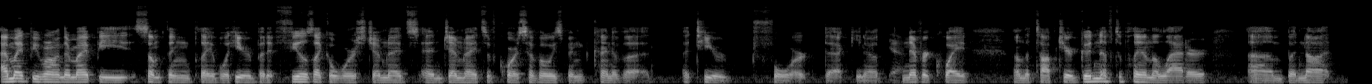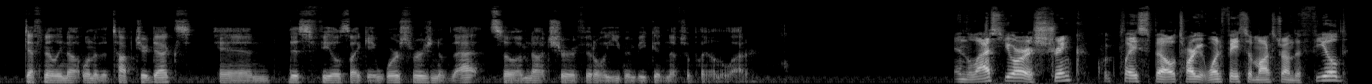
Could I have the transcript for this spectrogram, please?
I might be wrong. There might be something playable here, but it feels like a worse Gem Knights, and Gem Knights, of course, have always been kind of a, a tier four deck. You know, Yeah. never quite on the top tier. Good enough to play on the ladder, um, but not definitely not one of the top tier decks. And this feels like a worse version of that, so I'm not sure if it'll even be good enough to play on the ladder. And the last UR a Shrink, quick play spell, target one face up monster on the field.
